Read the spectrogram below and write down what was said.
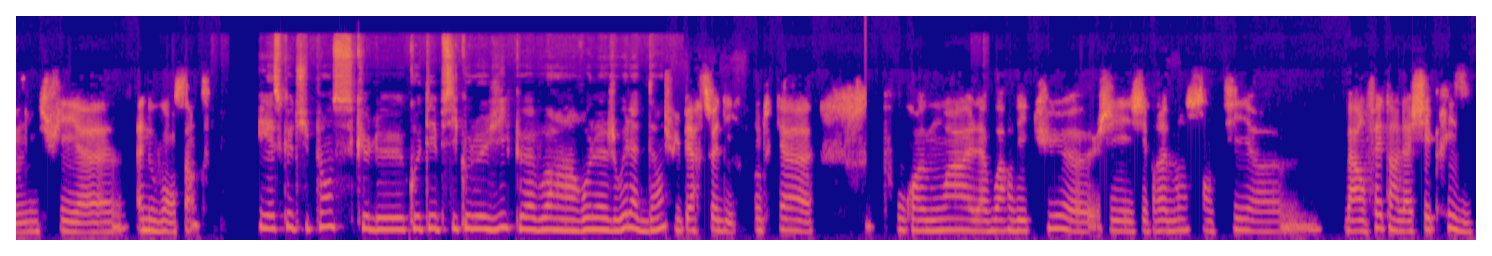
je suis euh, à nouveau enceinte et est-ce que tu penses que le côté psychologique peut avoir un rôle à jouer là-dedans? Je suis persuadée. En tout cas, pour moi, l'avoir vécu, j'ai vraiment senti bah en fait un lâcher prise.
